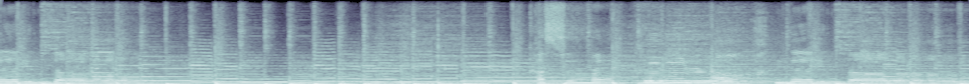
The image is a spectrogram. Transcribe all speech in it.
내린다. 가슴에 흘러 내린다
